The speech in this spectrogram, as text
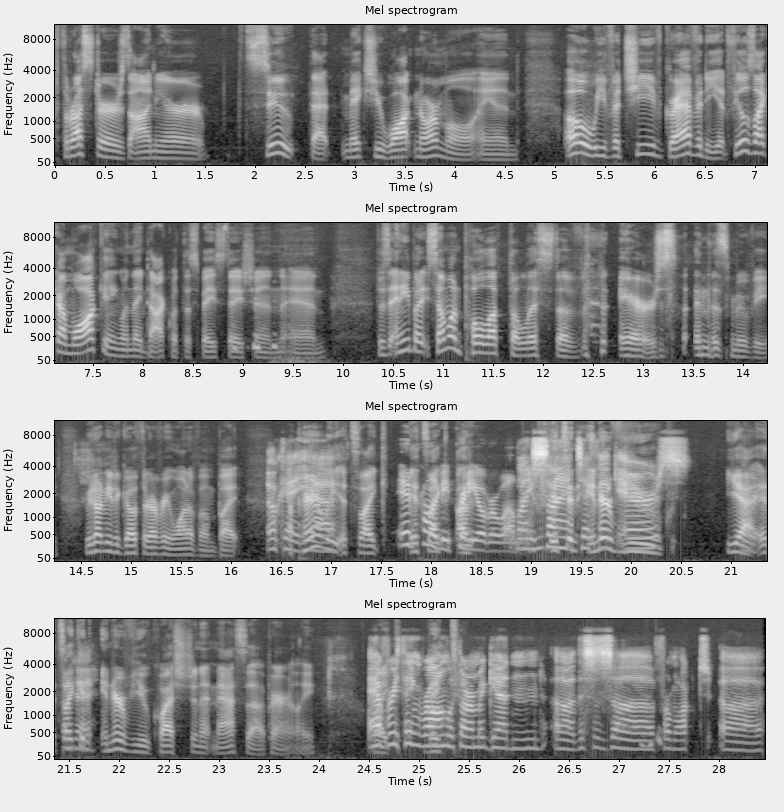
thrusters on your suit that makes you walk normal, and oh, we've achieved gravity. It feels like I'm walking when they dock with the space station. and does anybody, someone pull up the list of airs in this movie? We don't need to go through every one of them, but okay, apparently yeah, it's like it'd it's probably like be a- pretty overwhelming. like it's an scientific interview- errors. Yeah, it's like an interview question at NASA apparently. Like, Everything wrong they with Armageddon. Uh, this is uh, from Oct- uh,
